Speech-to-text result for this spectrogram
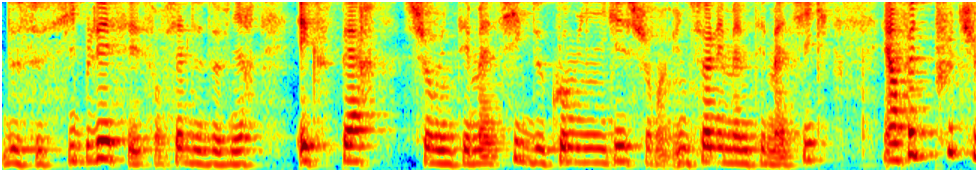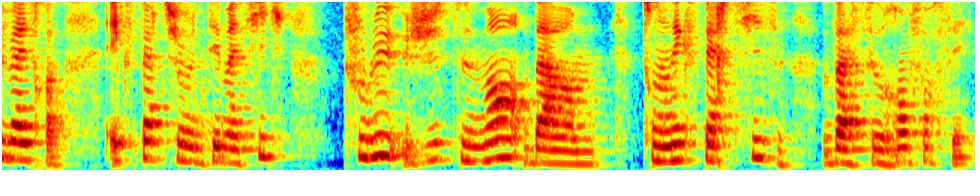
de se cibler, c'est essentiel de devenir expert sur une thématique, de communiquer sur une seule et même thématique. Et en fait, plus tu vas être experte sur une thématique, plus justement ben, ton expertise va se renforcer.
